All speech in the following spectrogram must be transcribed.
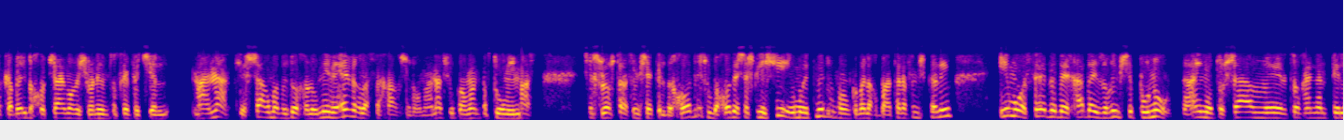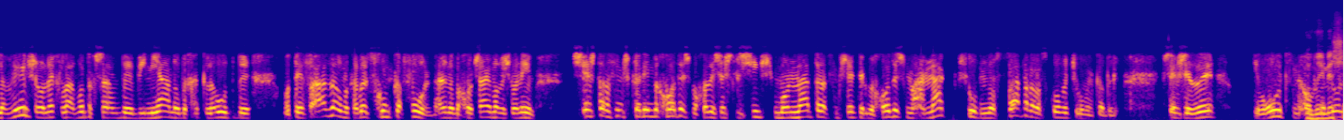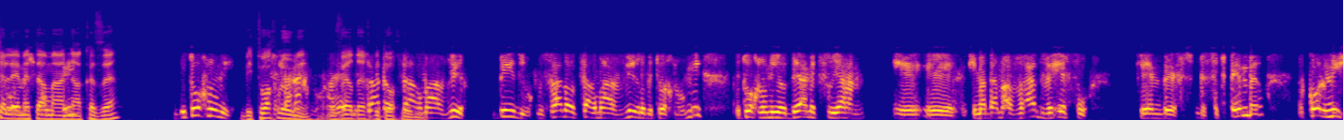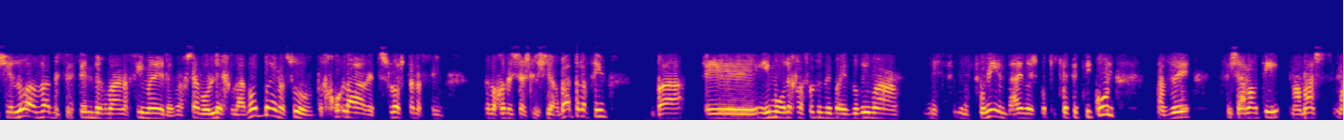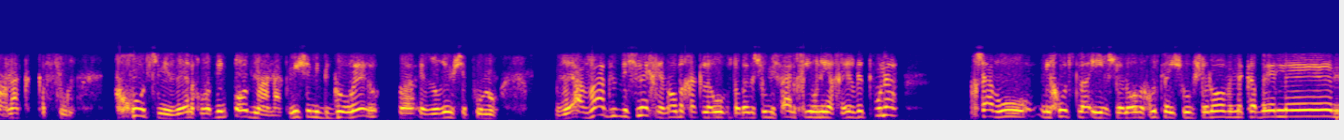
מקבל בחודשיים הראשונים תוספת של מענק ישר מהביטוח הלאומי מעבר לשכר שלו, מענק שהוא כמובן פטור ממס של 3,000 שקל בחודש, ובחודש השלישי, אם הוא התמיד, הוא מקבל 4,000 שקלים. אם הוא עושה את זה באחד האזורים שפונו, דהיינו תושב אה, לצורך העניין תל אביב, שהולך לעבוד עכשיו בבניין או בחקלאות בעוטף עזה, הוא מקבל סכום כפול, דהיינו בחודשיים הראשונים 6,000 שקלים בחודש, בחודש השלישי 8,000 שקל בחודש, מענק, שוב, נוסף על המשכורת שהוא מקבל. אני חושב שזה תמרוץ מאוד גדול. ומי משלם את המענק הזה? ביטוח לאומי. ביטוח לאומי, עובר דרך ביטוח לאומי. משרד האוצר מעביר, בדיוק, משרד האוצר מעביר לביטוח לאומי, ביטוח לאומי יודע מצוין אה, אה, אם אדם עבד ואיפה, כן, בספטמבר, וכל מי שלא עבד בספטמבר בענפים האלה ועכשיו הולך לעבוד בהם, אז שוב, בכל הארץ 3,000 ובחודש השלישי 4,000, בא, אה, אם הוא הולך לעשות את זה באזורים המפונים, דהיינו יש פה תוספת סיכון, אז זה, כפי שאמרתי, ממש מענק כפול. חוץ מזה, אנחנו נותנים עוד מענק. מי שמתגורר באזורים שפונו, ועבד לפני כן, או בחקלאות, או באיזשהו מפעל חיוני אחר, ופונה, עכשיו הוא מחוץ לעיר שלו, מחוץ ליישוב שלו, ומקבל 100%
